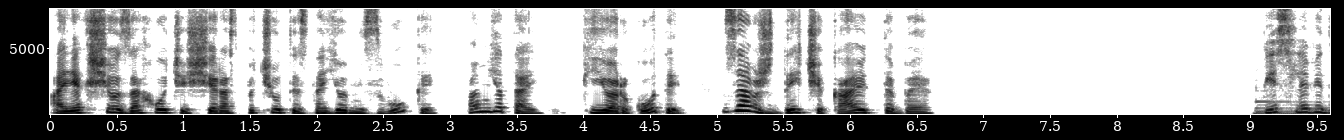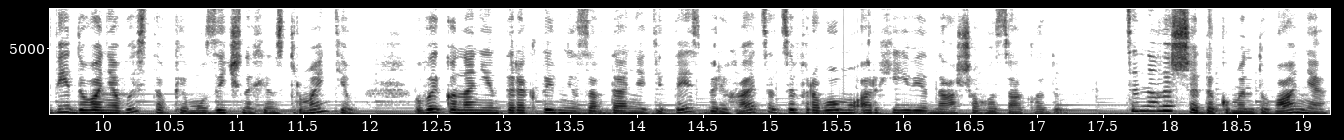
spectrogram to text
А якщо захочеш ще раз почути знайомі звуки, пам'ятай, QR-коди завжди чекають тебе. Після відвідування виставки музичних інструментів виконані інтерактивні завдання дітей зберігаються в цифровому архіві нашого закладу. Це не лише документування,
